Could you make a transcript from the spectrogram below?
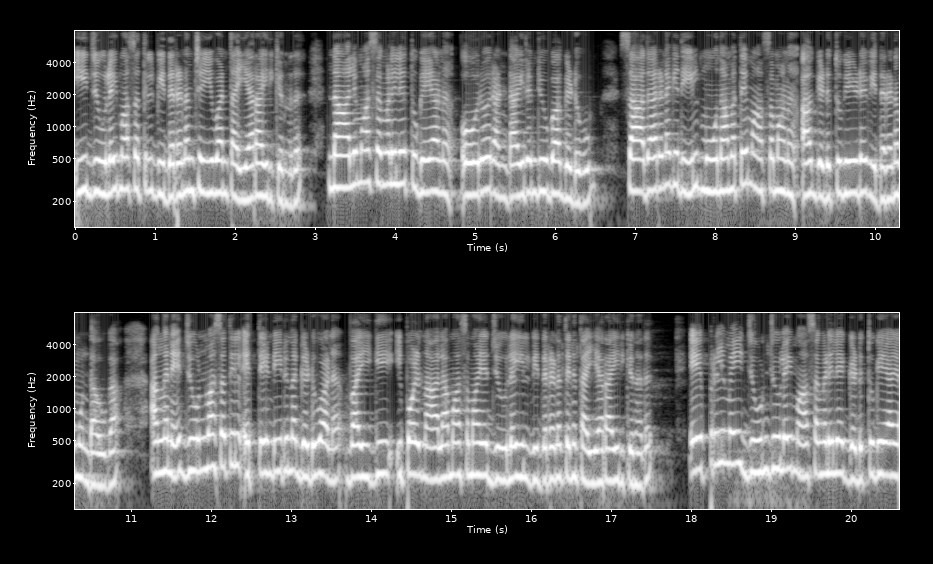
ഈ ജൂലൈ മാസത്തിൽ വിതരണം ചെയ്യുവാൻ തയ്യാറായിരിക്കുന്നത്. നാല് മാസങ്ങളിലെ തുകയാണ് ഓരോ രണ്ടായിരം രൂപ ഗഡുവും. സാധാരണഗതിയിൽ മൂന്നാമത്തെ മാസമാണ് ആ ഗഡുത്തുകയുടെ വിതരണം ഉണ്ടാവുക. അങ്ങനെ ജൂൺ മാസത്തിൽ എത്തേണ്ടിയിരുന്ന ഗഡുവാണ് വൈകി ഇപ്പോൾ നാലാം മാസമായ ജൂലൈയിൽ വിതരണത്തിന് തയ്യാറായിരിക്കുന്നത്. ഏപ്രിൽ മെയ് ജൂൺ ജൂലൈ മാസങ്ങളിലെ ഗഡുത്തുകയായ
